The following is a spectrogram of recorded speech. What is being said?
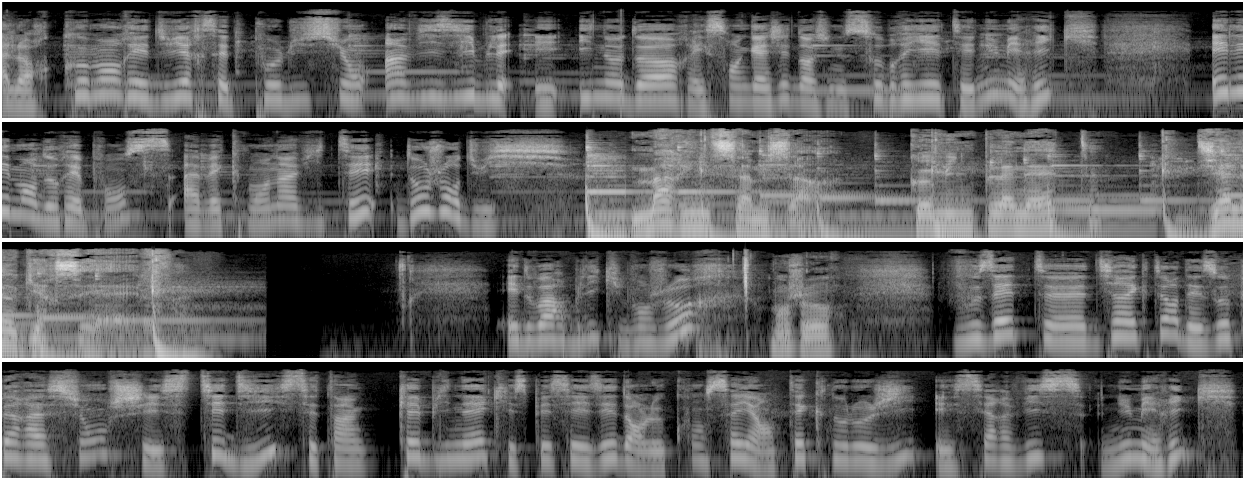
Alors comment réduire cette pollution invisible et inodore et s'engager dans une sobriété numérique? Élément de réponse avec mon invité d'aujourd'hui. Marine Samzin, comme une planète, dialogue RCF. Édouard Blick, bonjour. Bonjour. Vous êtes euh, directeur des opérations chez Steady. C'est un cabinet qui est spécialisé dans le conseil en technologie et services numériques.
